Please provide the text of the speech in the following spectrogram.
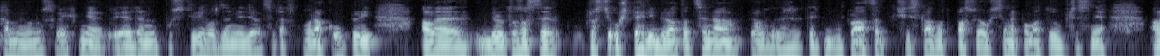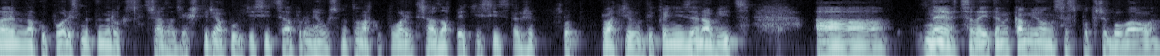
kamionů svých mě jeden pustili od zemědělce, tak jsme ho nakoupili, ale bylo to zase prostě už tehdy byla ta cena, jo, že teď budu plácat čísla od pasu, já už se nepamatuju přesně, ale nakupovali jsme ten rok třeba za těch 4,5 tisíce a pro něho už jsme to nakupovali třeba za 5 tisíc, takže platil ty peníze navíc. A ne celý ten kamion se spotřeboval,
